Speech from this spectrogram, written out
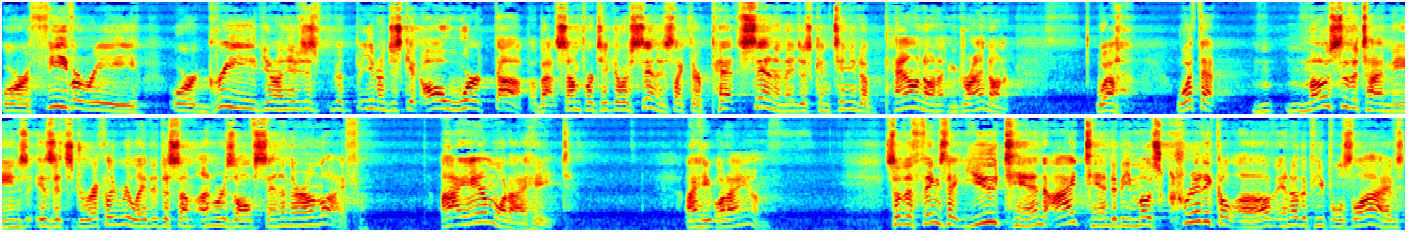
or thievery or greed, you know, and they just, you know, just get all worked up about some particular sin. It's like their pet sin, and they just continue to pound on it and grind on it. Well, what that m- most of the time means is it's directly related to some unresolved sin in their own life. I am what I hate. I hate what I am. So the things that you tend, I tend to be most critical of in other people's lives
